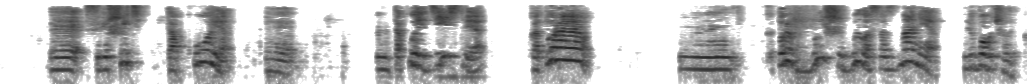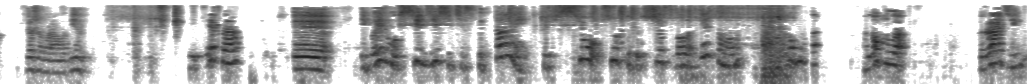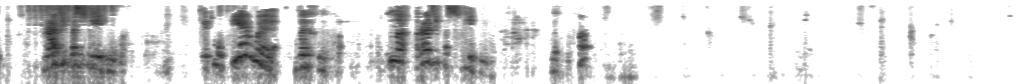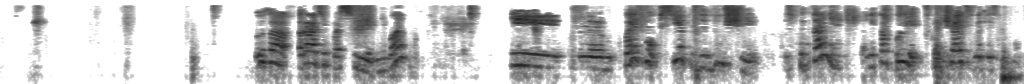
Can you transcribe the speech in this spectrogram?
э, совершить такое, э, такое действие, которое, э, которое выше было сознание любого человека, даже Авраама Вин и это, э, и поэтому все 10 испытаний, то есть все, все что предшествовало этому, оно было, оно было ради, ради последнего. Поэтому первое Вехлыха было ради последнего. Вехлыха. Было ради последнего, и э, поэтому все предыдущие испытания, они как бы включаются в это испытание.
